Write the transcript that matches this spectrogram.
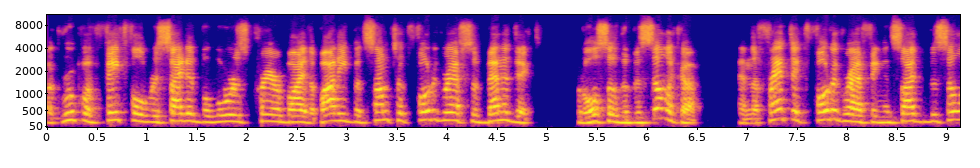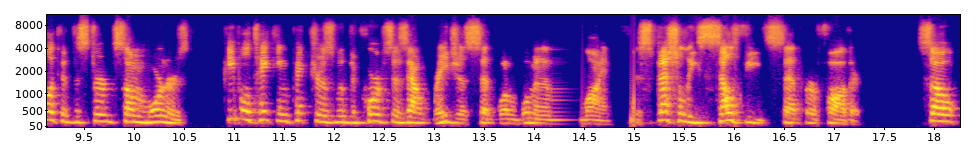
A group of faithful recited the Lord's Prayer by the body, but some took photographs of Benedict, but also the basilica. And the frantic photographing inside the basilica disturbed some mourners. People taking pictures with the corpse is outrageous, said one woman in line. Especially selfies, said her father. So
